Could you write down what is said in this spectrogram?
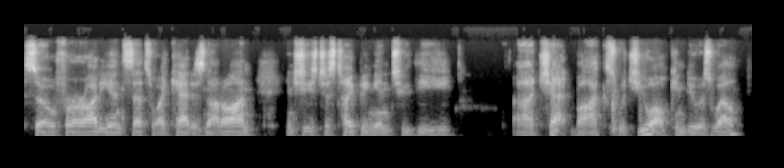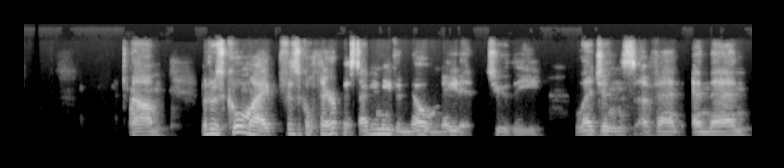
So for our audience, that's why Kat is not on, and she's just typing into the uh, chat box, which you all can do as well. Um, but it was cool. My physical therapist, I didn't even know, made it to the Legends event, and then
